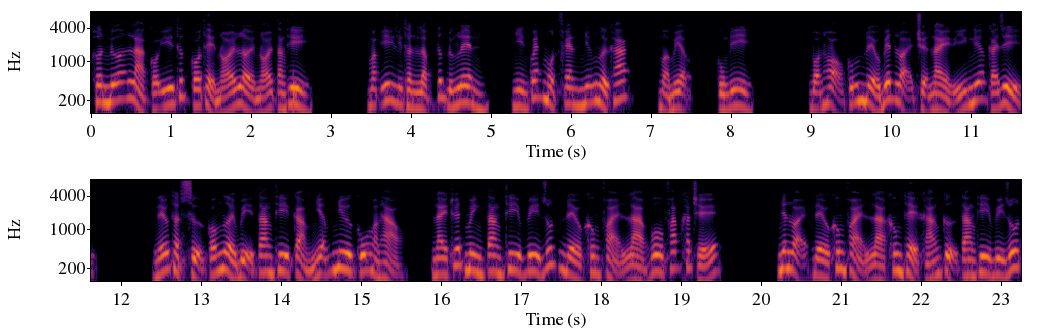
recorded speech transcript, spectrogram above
Hơn nữa là có ý thức có thể nói lời nói tăng thi. Mặc y dị thần lập tức đứng lên, nhìn quét một phen những người khác, mở miệng, cùng đi. Bọn họ cũng đều biết loại chuyện này ý nghĩa cái gì. Nếu thật sự có người bị tang thi cảm nhiễm như cũ hoàn hảo, này thuyết minh tang thi virus đều không phải là vô pháp khắc chế. Nhân loại đều không phải là không thể kháng cự tang thi virus.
